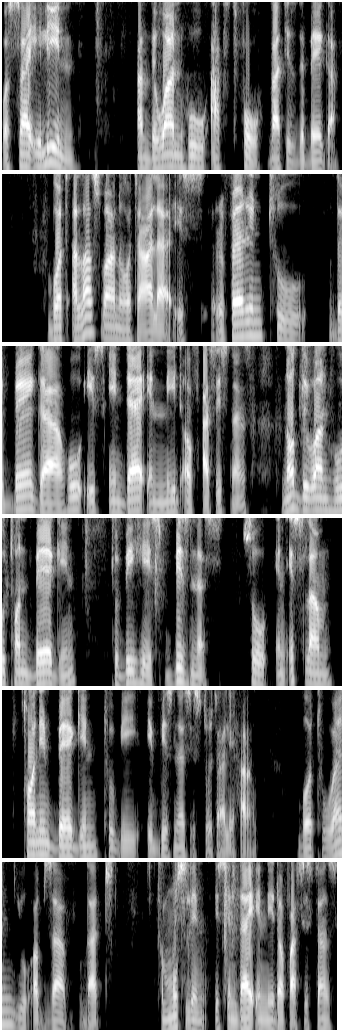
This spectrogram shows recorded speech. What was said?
wasailin, and the one who asked for, that is the beggar. But Allah subhanahu wa ta'ala is referring to the beggar who is in there in need of assistance, not the one who turned begging to be his business. So in Islam, turning begging to be a business is totally haram. But when you observe that a Muslim is in dire in need of assistance,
